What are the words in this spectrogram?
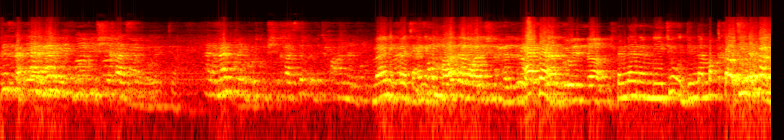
تزرع أنا ما نبغي نقول لكم شي خاسر أنا ما نبغي نقول لكم شي خاسر فتحوا عنا الباب ماني فاتح عليك هذا غاديش نحللو حسن. تقولي لنا الفنانة منيتو ودينا مقطع تيرا لا،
